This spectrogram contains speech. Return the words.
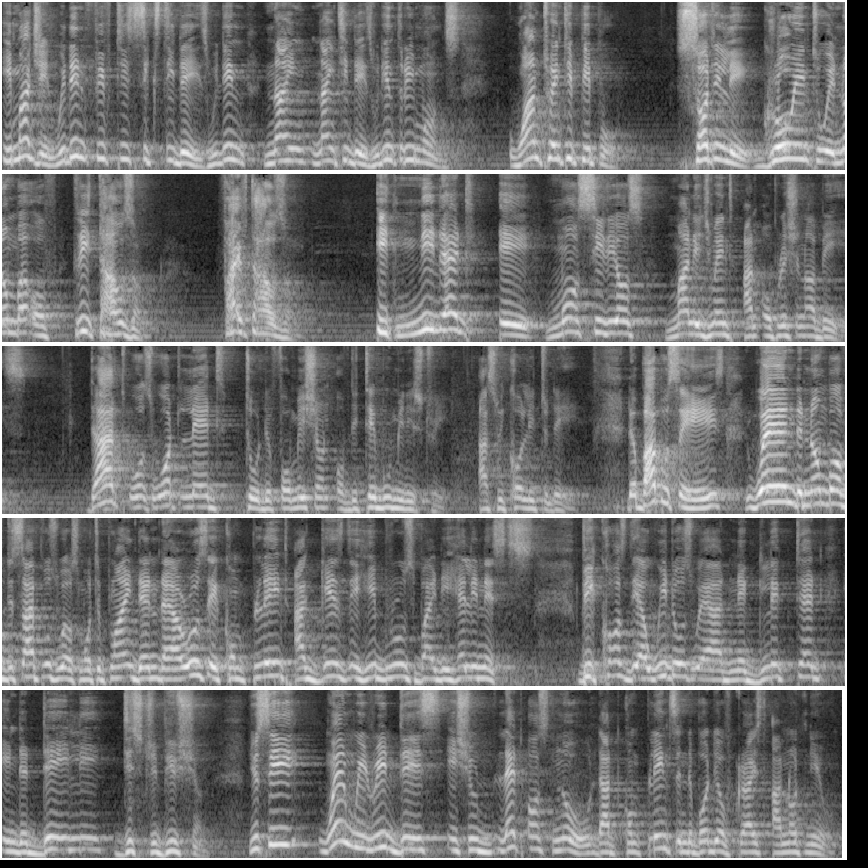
Imagine within 50, 60 days, within nine, 90 days, within three months, 120 people suddenly growing to a number of 3,000, 5,000. It needed a more serious management and operational base. That was what led to the formation of the table ministry, as we call it today. The Bible says, when the number of disciples was multiplying, then there arose a complaint against the Hebrews by the Hellenists because their widows were neglected in the daily distribution. You see, when we read this, it should let us know that complaints in the body of Christ are not new.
